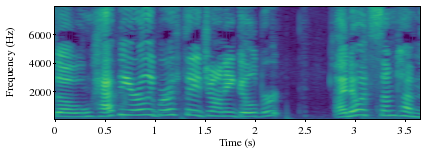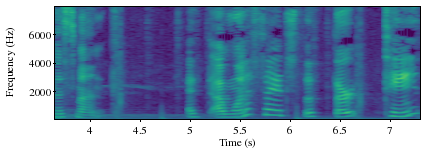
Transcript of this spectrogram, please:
So, happy early birthday, Johnny Gilbert. I know it's sometime this month. I, I want to say it's the 13th.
